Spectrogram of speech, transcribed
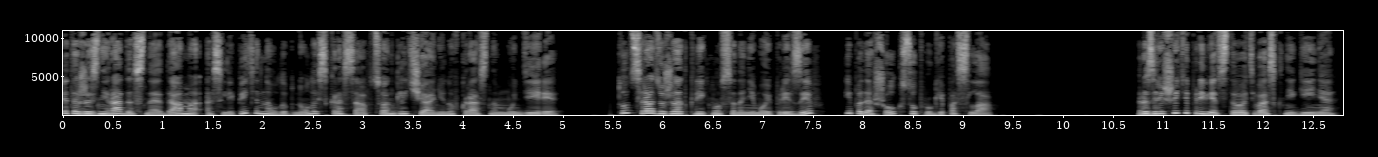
Эта жизнерадостная дама ослепительно улыбнулась красавцу-англичанину в красном мундире. Тот сразу же откликнулся на немой призыв и подошел к супруге посла. «Разрешите приветствовать вас, княгиня»,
